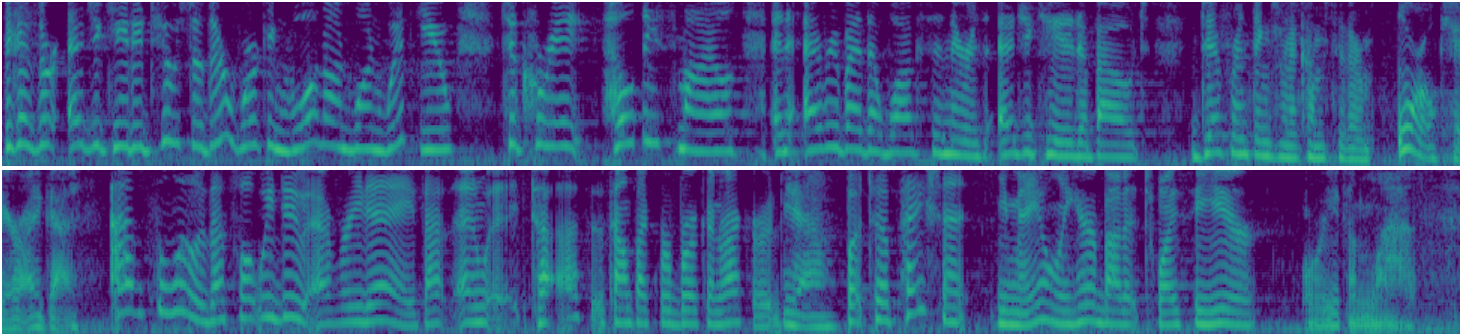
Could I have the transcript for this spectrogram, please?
because they're educated too. So they're working one-on-one with you to create healthy smiles. And everybody that walks in there is educated about different things when it comes to their oral care, I guess. Absolutely. That's what we do every day. That And to us, it sounds like we're broken records. Yeah. But to a patient, you may only hear about it twice a year or even less.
